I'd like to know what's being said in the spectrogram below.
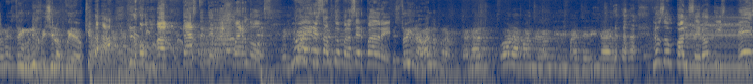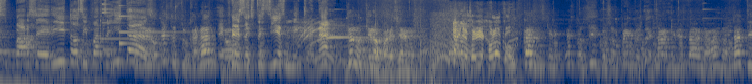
Lo menos tengo un hijo y sí lo cuido. Lo mataste, te recuerdo. No eres apto para ser padre. Estoy grabando para mi canal. Hola, pancerotis y panceritas. No son pancerotis, es parceritos y parceritas. Pero este es tu canal. No, Pues este sí es mi canal. yo no quiero aparecer en esto. ¡Cállese, viejo loco! El caso es que estos cinco sopencos pensaban que yo estaba grabando a Tati.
